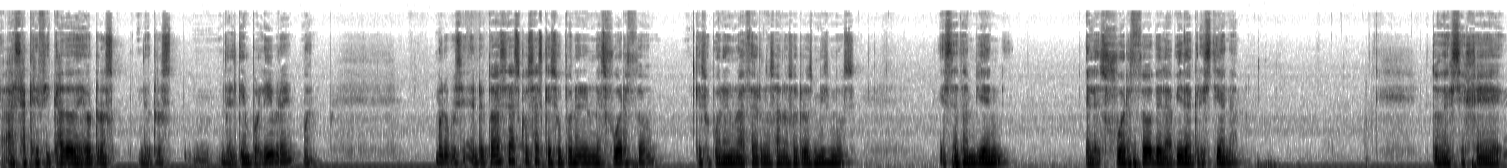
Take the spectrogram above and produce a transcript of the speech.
ha sacrificado de otros, de otros del tiempo libre. Bueno, bueno, pues entre todas esas cosas que suponen un esfuerzo, que suponen un hacernos a nosotros mismos, está también el esfuerzo de la vida cristiana. Todo exige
